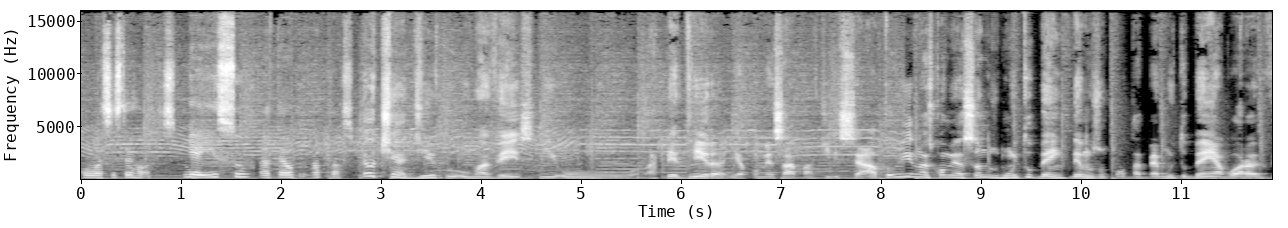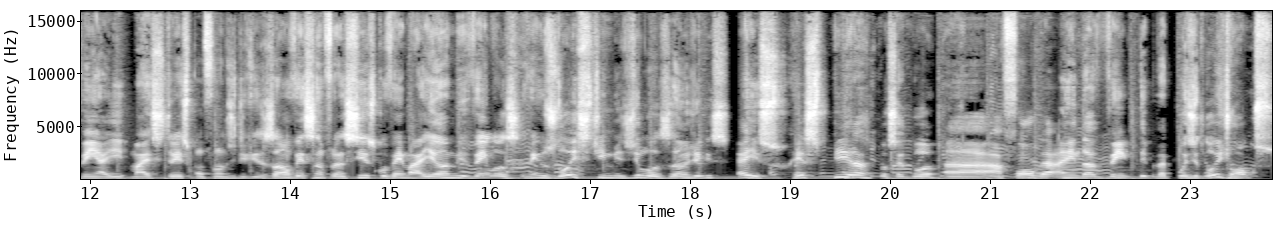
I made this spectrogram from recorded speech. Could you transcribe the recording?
com essas derrotas. E é isso, até a próxima. Eu tinha dito uma vez que o, a pedreira ia começar a partir de Seattle e nós começamos muito bem, demos um pontapé muito bem. Agora vem aí mais três confrontos de divisão: vem São Francisco, vem Miami, vem, Los, vem os dois times de Los Angeles. É isso, respira, torcedor. A, a folga ainda vem depois de dois jogos,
